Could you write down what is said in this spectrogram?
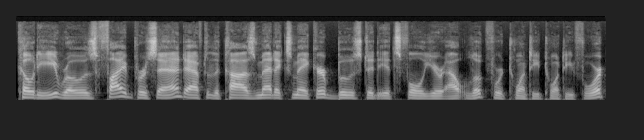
Coty rose 5% after the cosmetics maker boosted its full year outlook for 2024,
